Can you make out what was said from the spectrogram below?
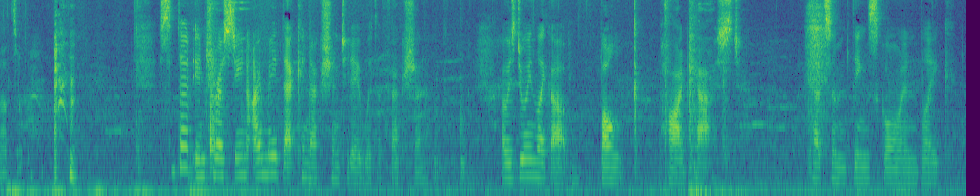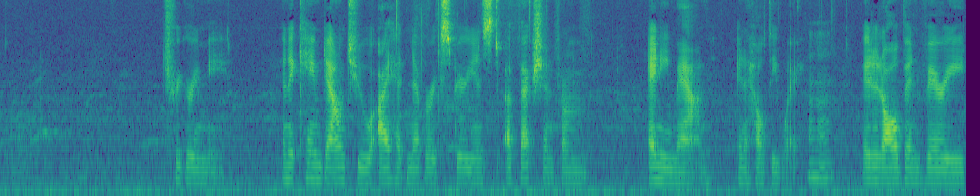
That's Isn't that interesting? I made that connection today with affection. I was doing like a bunk podcast. Had some things going like triggering me. And it came down to I had never experienced affection from any man in a healthy way. Mm-hmm. It had all been very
